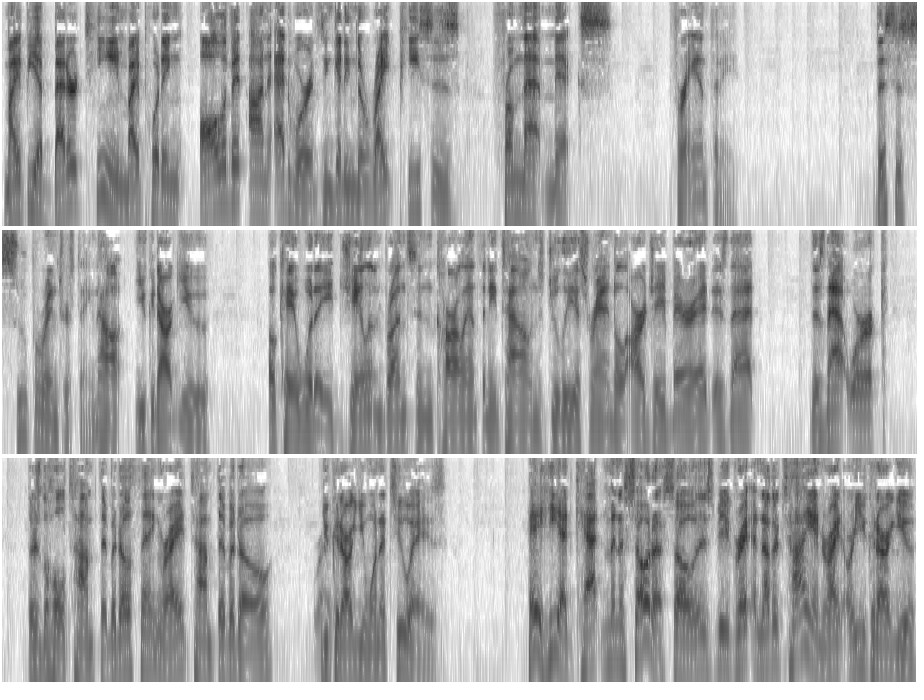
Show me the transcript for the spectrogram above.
might be a better team by putting all of it on Edwards and getting the right pieces from that mix for Anthony. This is super interesting. Now, you could argue okay, would a Jalen Brunson, Karl Anthony Towns, Julius Randle, RJ Barrett, is that does that work? There's the whole Tom Thibodeau thing, right? Tom Thibodeau, right. you could argue one of two ways. Hey, he had cat in Minnesota, so this would be a great another tie-in, right? Or you could argue,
